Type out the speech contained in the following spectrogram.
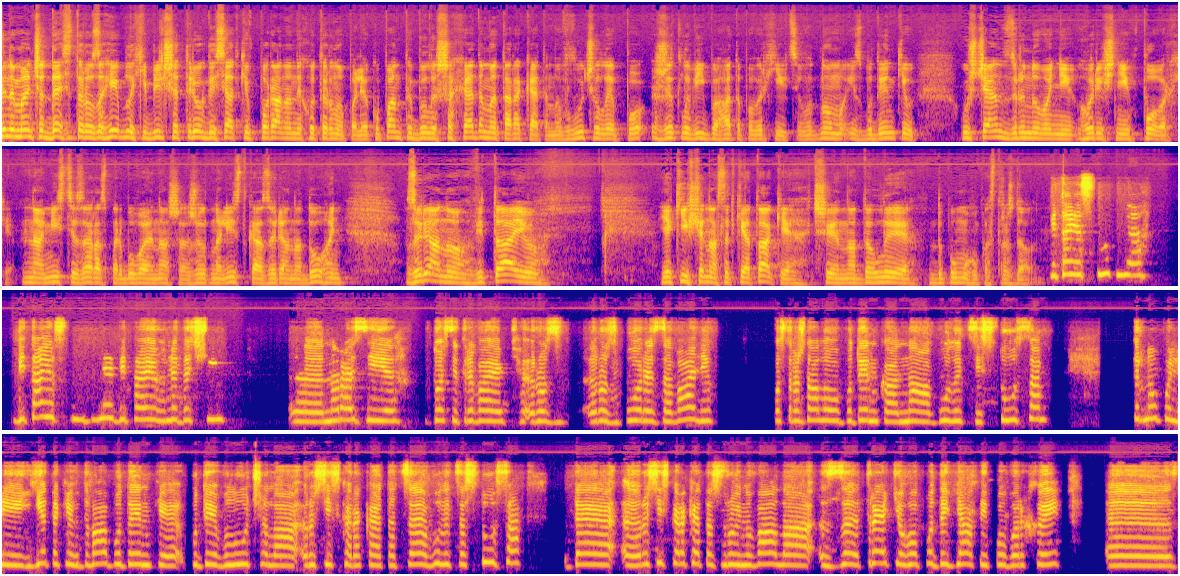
Щонайменше 10 загиблих і більше трьох десятків поранених у Тернополі. Окупанти били шахедами та ракетами, влучили по житловій багатоповерхівці. В одному із будинків ущент зруйновані горішні поверхи. На місці зараз перебуває наша журналістка Зоряна Довгань. Зоряно, вітаю. Які ще наслідки атаки? Чи надали допомогу постраждалим? Вітаю студія, вітаю студія, вітаю глядачі. Е, наразі досі тривають роз, розбори завалів постраждалого будинка на вулиці Стуса. В Тернополі є таких два будинки, куди влучила російська ракета. Це вулиця Стуса, де е, російська ракета зруйнувала з 3 по 9 поверхи.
